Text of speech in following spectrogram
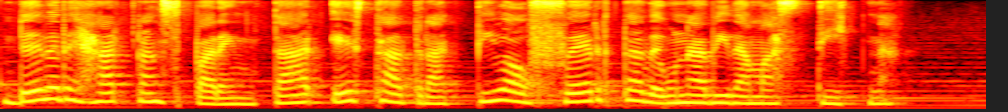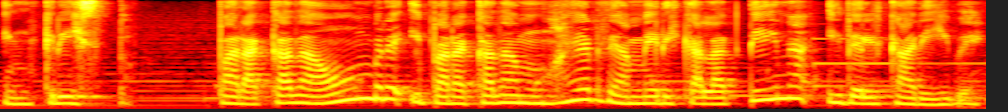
debe dejar transparentar esta atractiva oferta de una vida más digna en Cristo para cada hombre y para cada mujer de América Latina y del Caribe.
